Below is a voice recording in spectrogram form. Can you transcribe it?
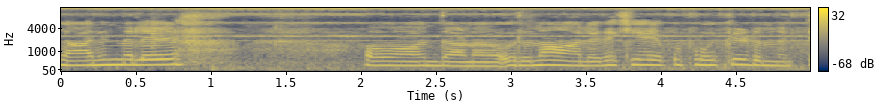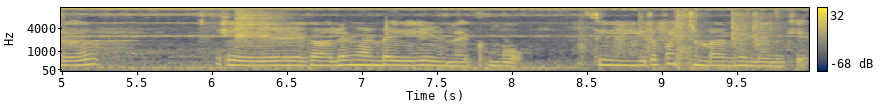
ഞാനിന്നലെ എന്താണ് ഒരു നാലരയ്ക്ക് ആയപ്പോൾ പോയി കിടന്നിട്ട് ഏഴേകാലം കണ്ട ഈ എഴുന്നേൽക്കുമ്പോൾ തീരെ പറ്റുണ്ടായിരുന്നില്ല എനിക്ക്.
